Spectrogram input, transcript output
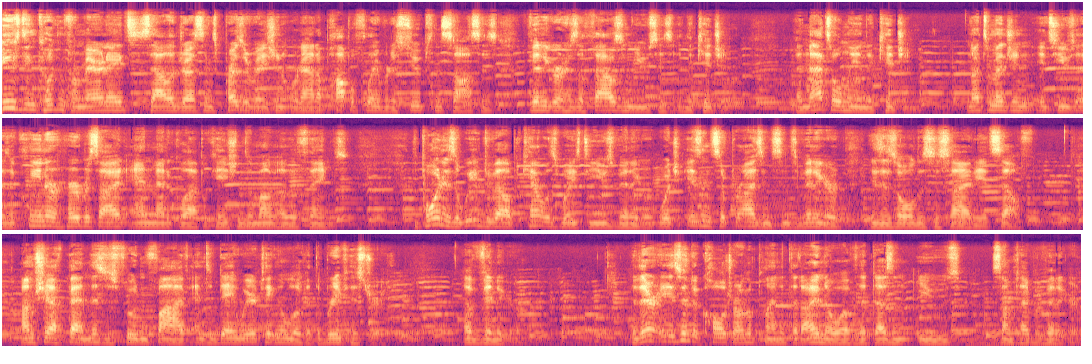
Used in cooking for marinades, salad dressings, preservation, or to add a pop of flavor to soups and sauces, vinegar has a thousand uses in the kitchen. And that's only in the kitchen. Not to mention its use as a cleaner, herbicide, and medical applications, among other things. The point is that we've developed countless ways to use vinegar, which isn't surprising since vinegar is as old as society itself. I'm Chef Ben, this is Food in 5, and today we are taking a look at the brief history of vinegar. There isn't a culture on the planet that I know of that doesn't use some type of vinegar,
